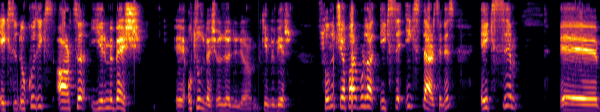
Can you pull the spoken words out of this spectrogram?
eksi 9x artı 25 e, 35 özür diliyorum gibi bir sonuç yapar. Buradan x'e x derseniz eksi e,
